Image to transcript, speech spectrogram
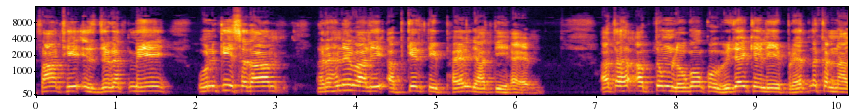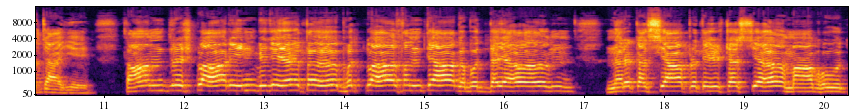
साथ ही इस जगत में उनकी सदा रहने वाली अपकीर्ति फैल जाती है। अतः अब तुम लोगों को विजय के लिए प्रयत्न करना चाहिए। तान दृष्टवारीन विजयत भूत्वा संत्याग बुद्धय नरकस्या प्रतिष्ठस्य माँ भूत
